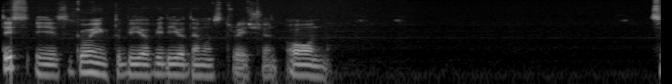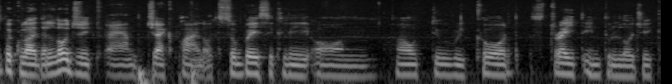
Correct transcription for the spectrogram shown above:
This is going to be a video demonstration on SuperCollider Logic and Jack Pilot. So basically on how to record straight into Logic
